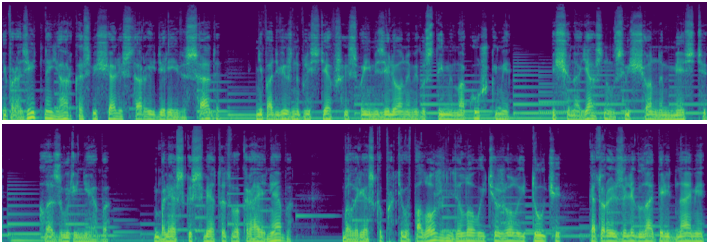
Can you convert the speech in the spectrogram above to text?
и поразительно ярко освещали старые деревья сада, неподвижно блестевшие своими зелеными густыми макушками — еще на ясном освещенном месте лазури неба. Блеск и свет этого края неба был резко противоположен лиловой тяжелой тучи, которая залегла перед нами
